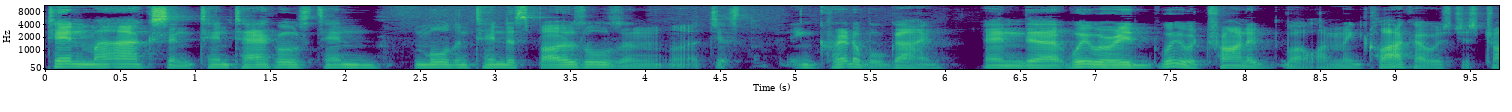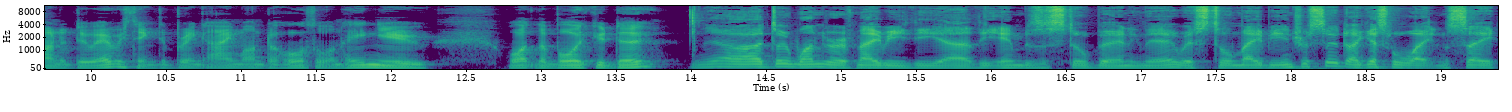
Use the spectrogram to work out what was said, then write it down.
10 marks and 10 tackles, 10 more than 10 disposals, and uh, just incredible game. And uh, we were in, we were trying to, well, I mean, Clarko was just trying to do everything to bring Amon to Hawthorn. He knew what the boy could do. Yeah, I do wonder if maybe the uh, the embers are still burning there. We're still maybe interested. I guess we'll wait and see.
